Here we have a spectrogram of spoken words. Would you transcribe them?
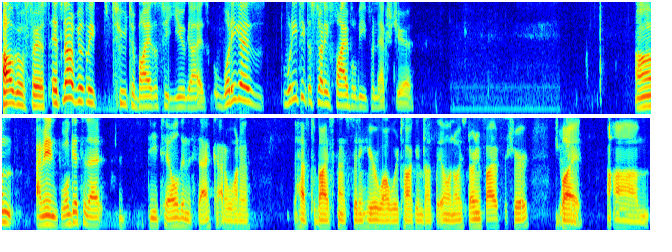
I'll go first. It's not really to Tobias, it's to you guys. What do you guys? What do you think the starting five will be for next year? Um, I mean, we'll get to that detailed in a sec. I don't want to have Tobias kind of sitting here while we're talking about the Illinois starting five for sure. But um,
